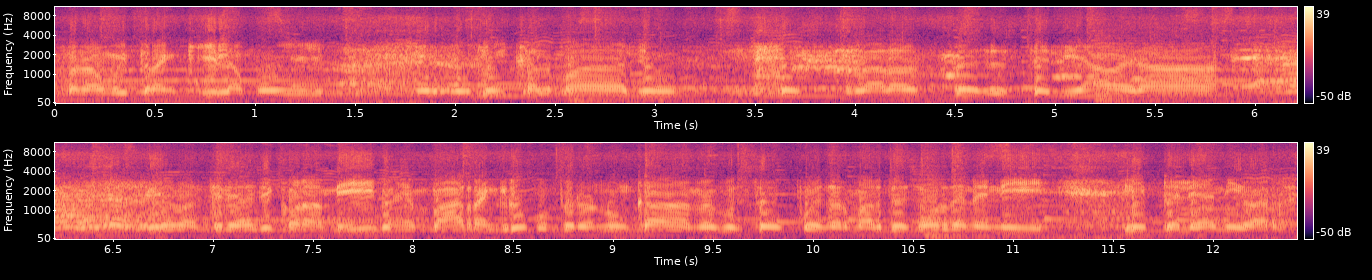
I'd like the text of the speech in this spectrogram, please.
Persona muy tranquila, muy, muy calmada, yo pues, raras veces peleaba, era, me mantenía así con amigos, en barra, en grupo, pero nunca me gustó pues armar desórdenes, ni, ni pelea, ni barra.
